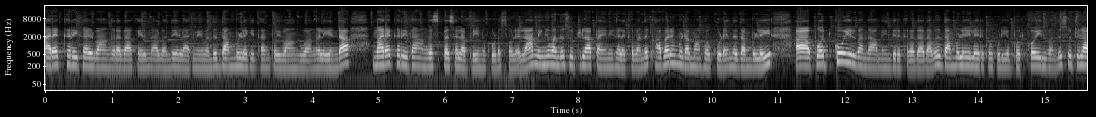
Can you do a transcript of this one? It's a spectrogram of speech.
மரக்கறிகள் வாங்குறதாக இருந்தால் வந்து எல்லாருமே வந்து தம்புள்ளைக்கு தான் போய் வாங்குவாங்க ஏண்டா மரக்கறி தான் அங்கே ஸ்பெஷல் அப்படின்னு கூட சொல்லலாம். இங்கே வந்து சுற்றுலா பயணிகளுக்கு வந்து கவரும் இடமாக கூட இந்த தம்புள்ளை பொற்கோயில் வந்து அமைந்திருக்கிறது. அதாவது தம்புள்ளையில் இருக்கக்கூடிய பொற்கோயில் வந்து சுற்றுலா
